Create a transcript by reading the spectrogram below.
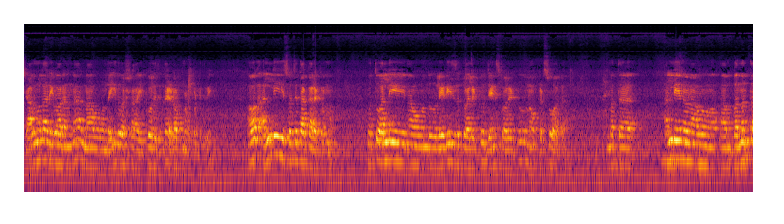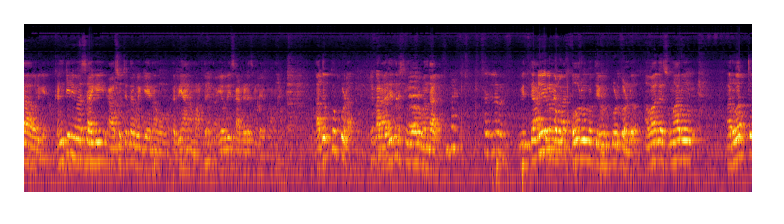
ಶಾಲ್ಮಲಾ ರಿವಾರನ್ನ ನಾವು ಒಂದು ಐದು ವರ್ಷ ಇಕೋಲೇಜ್ ಇಂದ ಅಡಾಪ್ಟ್ ಮಾಡ್ಕೊಂಡಿದ್ವಿ. ಅವಾಗ ಅಲ್ಲಿ ಸ್ವಚ್ಛತಾ ಕಾರ್ಯಕ್ರಮ. ಮತ್ತು ಅಲ್ಲಿ ನಾವು ಒಂದು ಲೇಡೀಸ್ ಟಾಯ್ಲೆಟ್ ಜೆಂಟ್ಸ್ ಟಾಯ್ಲೆಟು ನಾವು ಕಟ್ಸುವಾಗ. ಮತ್ತು ಅಲ್ಲಿ ಏನು ನಾವು ಬಂದಂತ ಅವರಿಗೆ ಕಂಟಿನ್ಯೂಸ್ ಆಗಿ ಆ ಸ್ವಚ್ಛತೆ ಬಗ್ಗೆ ನಾವು ಅಭಿಯಾನ ಮಾಡ್ತಾ ಇದ್ವಿ. ಎವ್ರಿ ಸ್ಯಾಟರ್ಡೆ ಸಂಡೇ ಅದಕ್ಕೂ ಕೂಡ ರಾಜೇಂದ್ರ ಸಿಂಗ್ ಅವರು ಬಂದಾಗ ವಿದ್ಯಾರ್ಥಿಗಳೆಲ್ಲ ಅವರು ಮತ್ತು ಇವರು ಕೂಡ್ಕೊಂಡು ಅವಾಗ ಸುಮಾರು ಅರವತ್ತು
